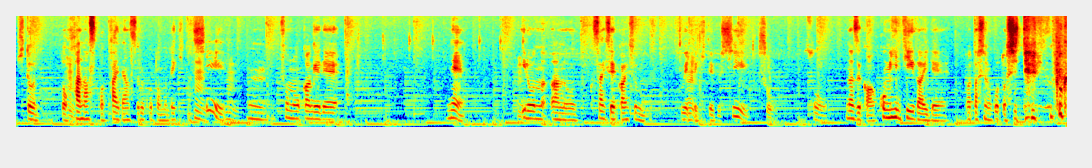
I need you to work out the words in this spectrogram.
人と話すこと、対談することもできたし、ううん。そのおかげでねうん。いろんなあの再生回数も増えてきてるし、そう。そう。なぜかコミュニティ外で私のことを知ってる人とか。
